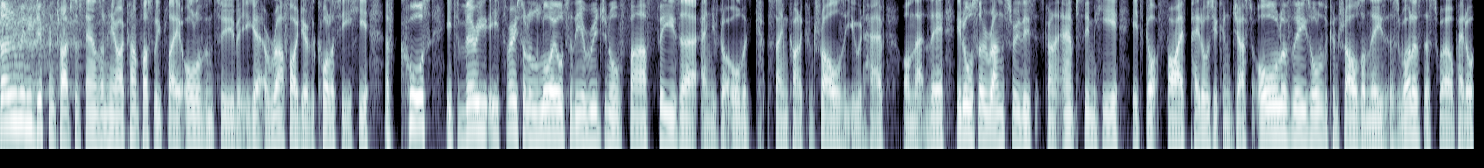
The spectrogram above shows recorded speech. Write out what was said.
so many different types of sounds on here. I can't possibly play all of them to you, but you get a rough idea of the quality here. Of course, it's very it's very sort of loyal to the original Farfisa, and you've got all the same kind of controls that you would have on that there. It also runs through this it's kind of amp sim here. It's got five pedals. You can adjust all of these, all of the controls on these, as well as the swell pedal.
